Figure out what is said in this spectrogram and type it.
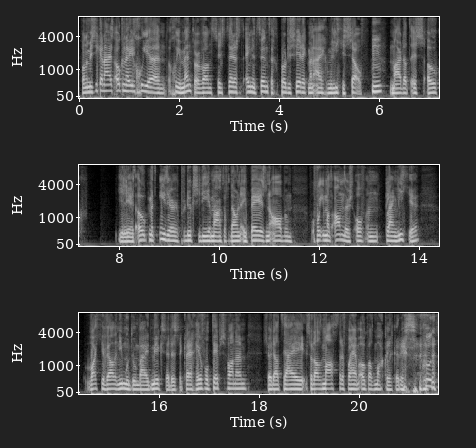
van de muziek. En hij is ook een hele goede, goede mentor. Want sinds 2021 produceer ik mijn eigen liedjes zelf. Hm. Maar dat is ook... Je leert ook met ieder productie die je maakt... of het nou een EP is, een album... of voor iemand anders of een klein liedje... wat je wel en niet moet doen bij het mixen. Dus ik krijg heel veel tips van hem... zodat, hij, zodat het masteren voor hem ook wat makkelijker is. Goed,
